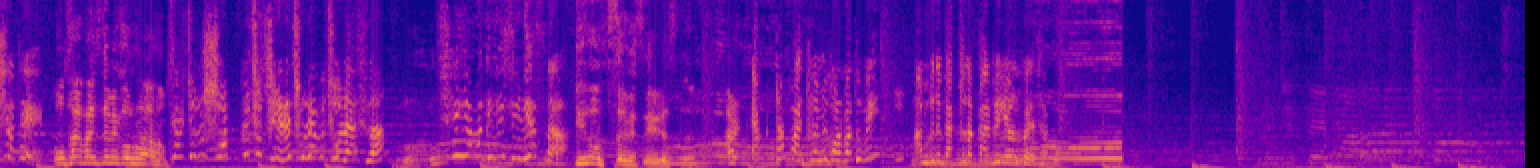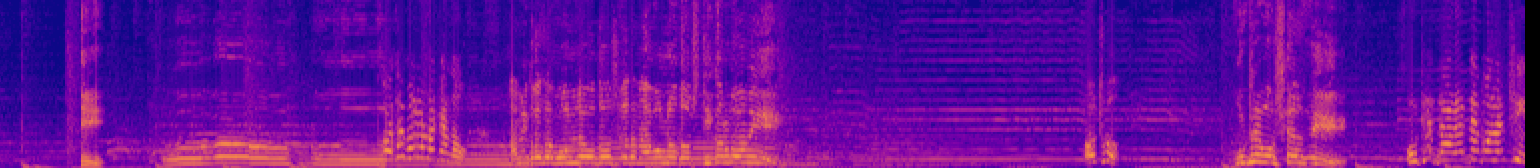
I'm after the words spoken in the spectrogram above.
আমার সাথে? কোথায় ফাইজলামি করলাম? যার জন্য সবকিছু ছেড়ে ছুড়ে আমি চলে আসলাম। সেই আমাকে নিয়ে সিরিয়াস না। কি হচ্ছে আমি সিরিয়াস না? আর একটা ফাইসলামি করবা তুমি? আমি তো ব্যাক টু দ্য প্যাভিলিয়ন হয়ে যাব কি? কথা বলো না কেন? আমি কথা বললেও দোষ কথা না বললেও দোষ। কি করব আমি? ওঠো। উঠে বসে আছি। উঠে দাঁড়াতে বলেছি।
